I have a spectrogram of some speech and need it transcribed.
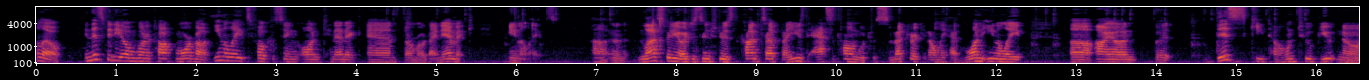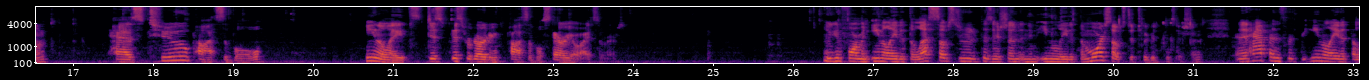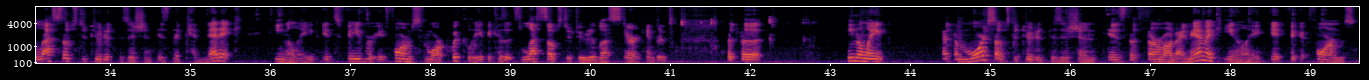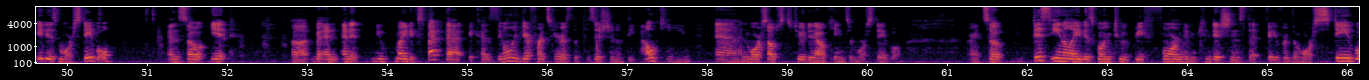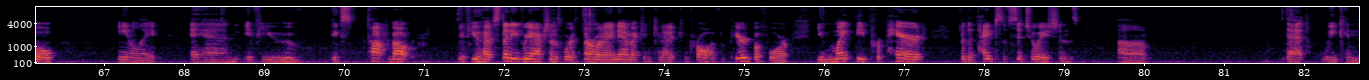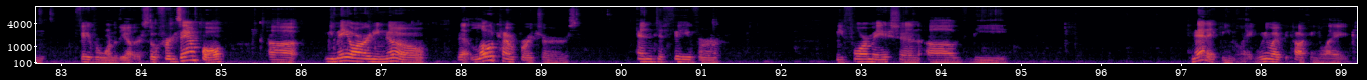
Hello. In this video, I'm going to talk more about enolates, focusing on kinetic and thermodynamic enolates. Uh, in the last video, I just introduced the concept. I used acetone, which was symmetric. It only had one enolate uh, ion, but this ketone, 2-butanone, has two possible enolates, dis disregarding possible stereoisomers we can form an enolate at the less substituted position and an enolate at the more substituted position. And it happens that the enolate at the less substituted position is the kinetic enolate. Its favor it forms more quickly because it's less substituted, less steric hindrance. But the enolate at the more substituted position is the thermodynamic enolate. It, it forms, it is more stable. And so it uh, and and it, you might expect that because the only difference here is the position of the alkene, and more substituted alkenes are more stable. All right, so this enolate is going to be formed in conditions that favor the more stable enolate. And if you talked about, if you have studied reactions where thermodynamic and kinetic control have appeared before, you might be prepared for the types of situations um, that we can favor one or the other. So for example, uh, you may already know that low temperatures tend to favor the formation of the kinetic enolate. We might be talking like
